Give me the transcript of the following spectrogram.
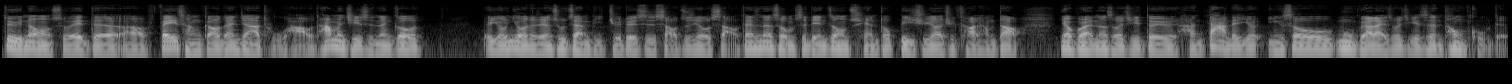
对于那种所谓的呃非常高单价的土豪，他们其实能够拥有的人数占比绝对是少之又少。但是那时候我们是连这种钱都必须要去考量到，要不然那时候其实对于很大的有营收目标来说，其实是很痛苦的。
